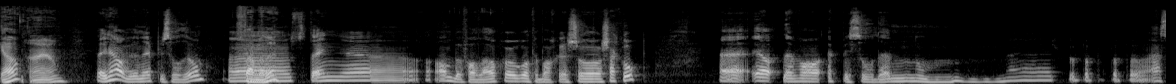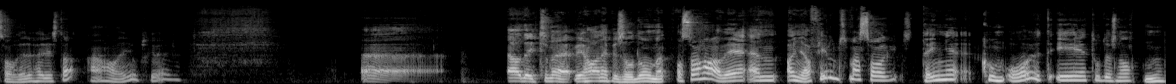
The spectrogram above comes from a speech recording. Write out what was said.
Ja. Ja, ja. Den har vi jo en episode om. Stemmer det. Eh, Så den eh, anbefaler jeg å gå tilbake og sjekke opp. Eh, Ja, det var episode nummer Jeg så det her i stad. Jeg har den oppskrevet. Ja, det er ikke så nøye. Vi har en episode om den. Og så har vi en annen film som jeg så. Den kom òg ut i 2018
